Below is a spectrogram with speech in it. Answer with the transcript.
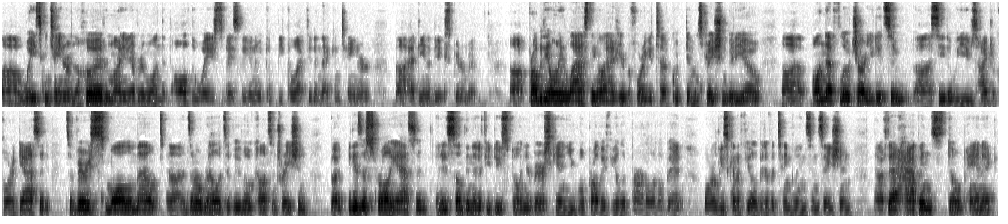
uh, waste container in the hood, reminding everyone that all of the waste is basically going to be collected in that container at the end of the experiment. Uh, probably the only last thing I'll add here before I get to a quick demonstration video. Uh, on that flow chart, you did see, uh, see that we use hydrochloric acid. It's a very small amount, uh, it's at a relatively low concentration, but it is a strong acid. It is something that if you do spill in your bare skin, you will probably feel it burn a little bit, or at least kind of feel a bit of a tingling sensation. Now, if that happens, don't panic.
